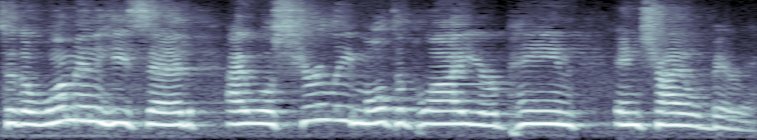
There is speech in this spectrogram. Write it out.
To the woman he said, I will surely multiply your pain in childbearing.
